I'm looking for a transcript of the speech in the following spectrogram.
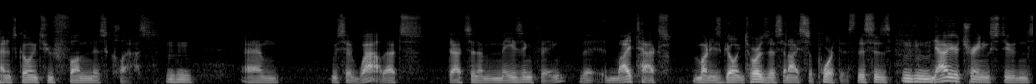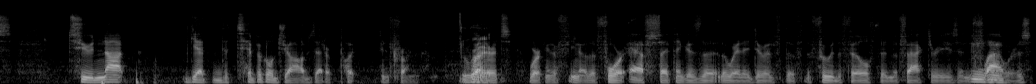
and it's going to fund this class." And we said, "Wow, that's that's an amazing thing. That my tax money is going towards this, and I support this. This is now you're training students to not get the typical jobs that are put in front of them, Right. whether it's working, the you know, the four Fs. I think is the, the way they do it: the, the food, the filth, and the factories and mm-hmm. flowers.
